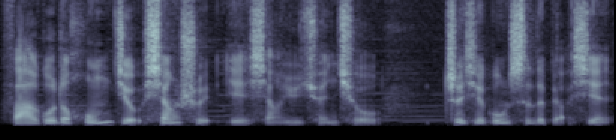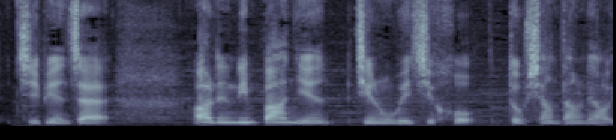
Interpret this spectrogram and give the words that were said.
法国的红酒、香水也享誉全球。这些公司的表现，即便在2008年金融危机后，都相当亮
